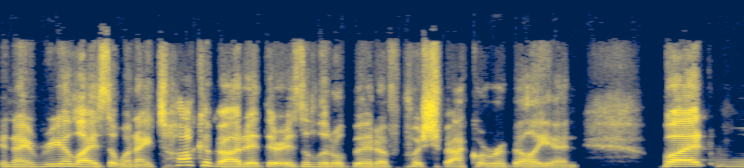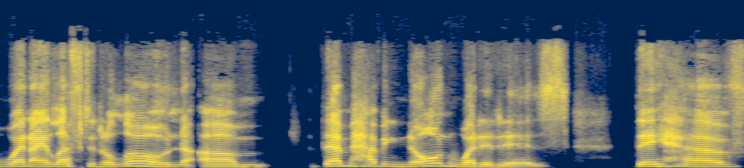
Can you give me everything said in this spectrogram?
and I realized that when I talk about it, there is a little bit of pushback or rebellion. But when I left it alone, um, them having known what it is, they have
